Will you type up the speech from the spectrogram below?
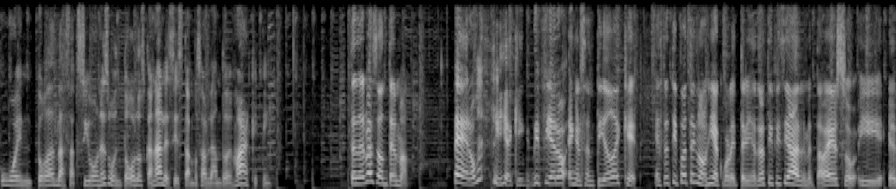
o en todas las acciones o en todos los canales si estamos hablando de marketing. Tener razón, tema. Pero, y aquí difiero en el sentido de que este tipo de tecnología como la inteligencia artificial, el metaverso y eh,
